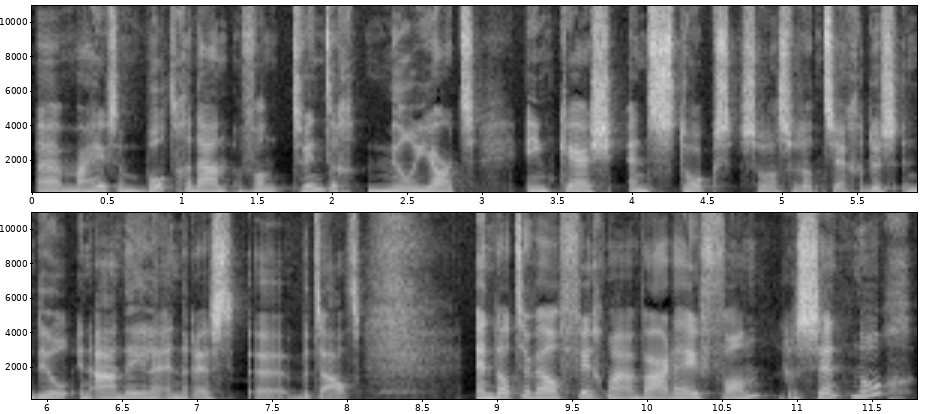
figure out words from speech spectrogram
uh, maar heeft een bod gedaan van 20 miljard in cash en stocks, zoals we dat zeggen. Dus een deel in aandelen en de rest uh, betaald. En dat terwijl Figma een waarde heeft van, recent nog,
